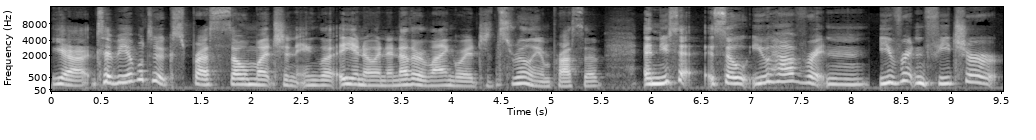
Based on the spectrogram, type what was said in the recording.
yeah, to be able to express so much in English, you know, in another language, it's really impressive. And you said so you have written you've written feature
